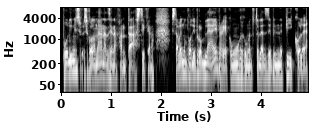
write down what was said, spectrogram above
Purim secondo me è un'azienda fantastica, sta avendo un po' di problemi perché comunque come tutte le aziende piccole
